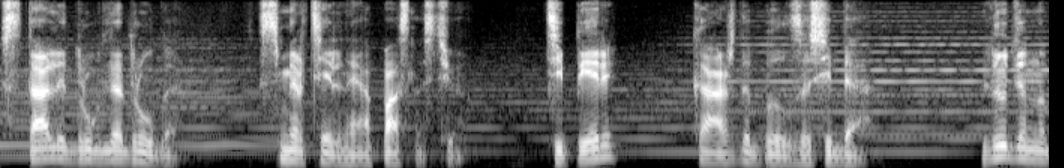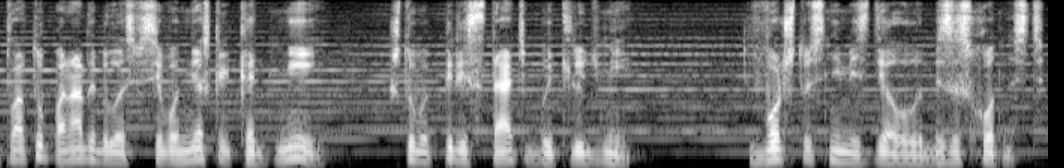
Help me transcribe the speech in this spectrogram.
стали друг для друга смертельной опасностью. Теперь каждый был за себя. Людям на плоту понадобилось всего несколько дней, чтобы перестать быть людьми. Вот что с ними сделала безысходность.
